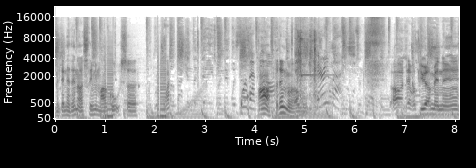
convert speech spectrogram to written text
Men den her, den er også rimelig meget god, så... What? Ah, all? på den måde. Åh, oh, det var dyr, men... Øh,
